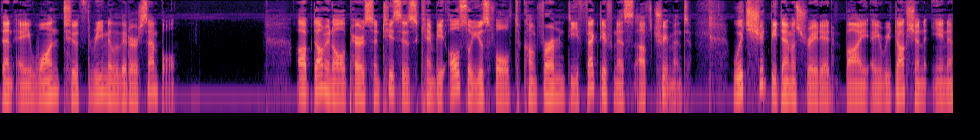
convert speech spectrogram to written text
than a 1 to 3 milliliter sample. Abdominal paracentesis can be also useful to confirm the effectiveness of treatment which should be demonstrated by a reduction in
